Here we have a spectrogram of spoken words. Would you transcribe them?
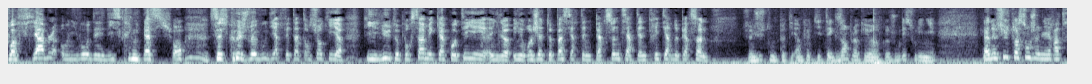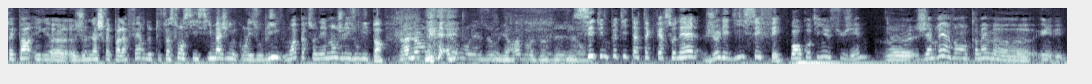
soient fiables au niveau des discriminations. C'est ce que je veux vous dire. Faites attention qu'ils qui luttent pour ça, mais qu'à côté ils, ils rejettent pas certaines personnes, certains critères de personnes. C'est juste une petit, un petit exemple que, que je voulais souligner. Là-dessus, de toute façon, je ne les raterai pas et euh, je ne lâcherai pas l'affaire. De toute façon, s'ils s'imaginent qu'on les oublie, moi personnellement, je les oublie pas. Ah non, on les oubliera c'est une petite attaque personnelle, je l'ai dit, c'est fait. Bon, on continue le sujet. Euh, J'aimerais avant quand même euh, une- une-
